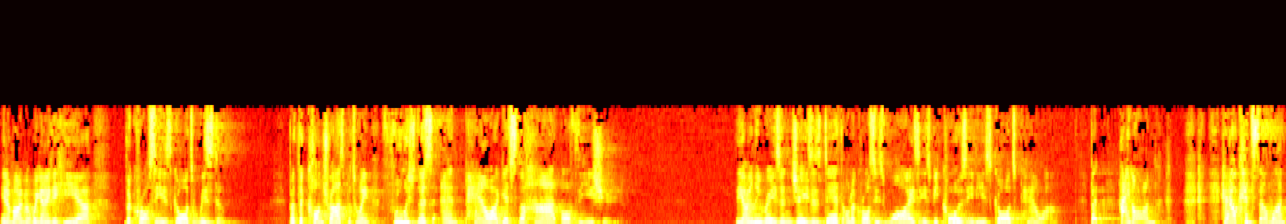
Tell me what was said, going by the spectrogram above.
In a moment we're going to hear the cross is God's wisdom. But the contrast between foolishness and power gets to the heart of the issue. The only reason Jesus' death on a cross is wise is because it is God's power. But hang on. How can someone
